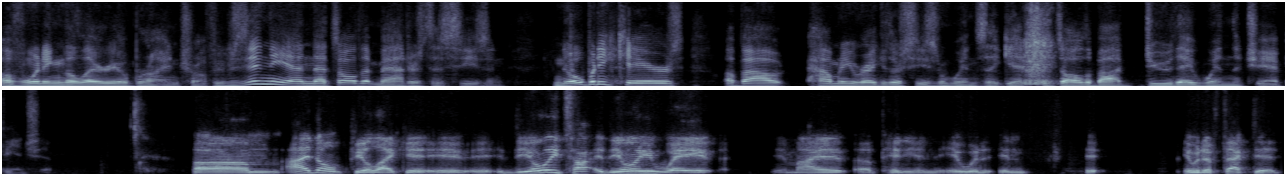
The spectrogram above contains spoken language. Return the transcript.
of winning the Larry O'Brien trophy. Because in the end, that's all that matters this season. Nobody cares about how many regular season wins they get. It's all about do they win the championship. Um, I don't feel like it. it, it the only time, the only way, in my opinion, it would in it, would affect it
